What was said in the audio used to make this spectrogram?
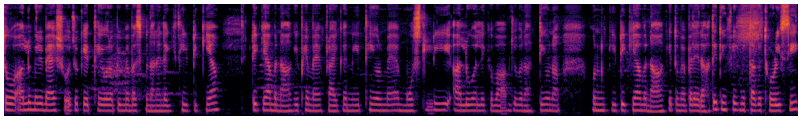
तो आलू मेरे मैश हो चुके थे और अभी मैं बस बनाने लगी थी टिक्कियाँ। टिक्कियाँ बना के फिर मैंने फ्राई करनी थी और मैं मोस्टली आलू वाले कबाब जो बनाती हूँ ना, उनकी टिक्कियाँ बना के तो मैं पहले रख देती हूँ, फिर मैं ताकि थोड़ी सी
